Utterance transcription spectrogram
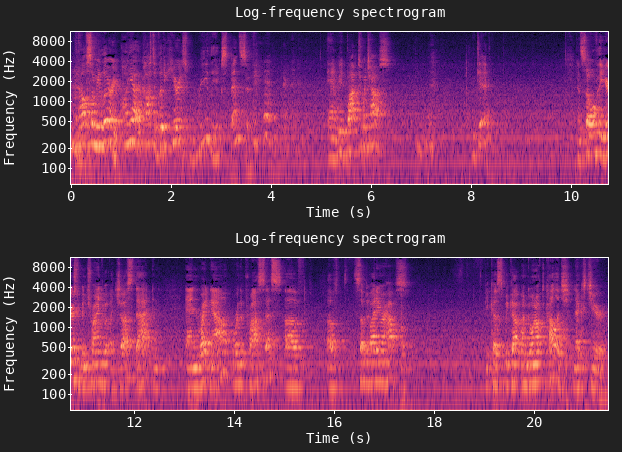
And all of a sudden we learned, oh yeah, the cost of living here is really expensive. And we had bought too much house. We did. And so over the years we've been trying to adjust that and and right now, we're in the process of, of subdividing our house because we got one going off to college next year.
